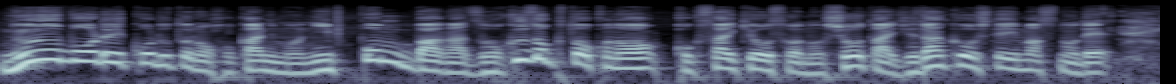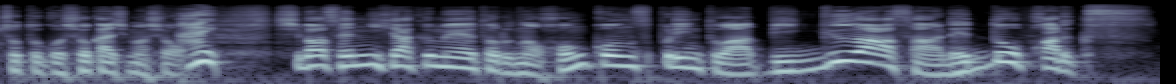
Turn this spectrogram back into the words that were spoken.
ヌーボレコルトの他にも日本馬が続々とこの国際競走の招待受諾をしていますのでちょっとご紹介しましょう、はい、芝 1200m の香港スプリントはビッグアーサーレッドファルクス。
